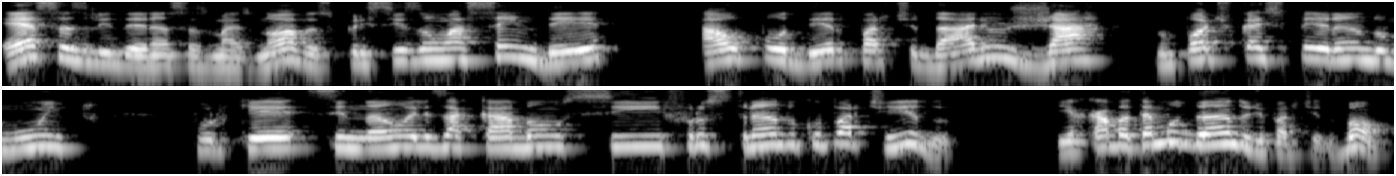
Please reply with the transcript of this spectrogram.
Essas lideranças mais novas precisam ascender ao poder partidário já. Não pode ficar esperando muito, porque senão eles acabam se frustrando com o partido e acaba até mudando de partido. Bom,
